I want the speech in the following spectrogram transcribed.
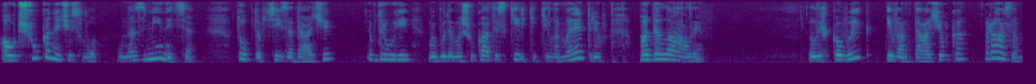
а от шукане число у нас зміниться. Тобто в цій задачі, в другій, ми будемо шукати, скільки кілометрів подолали легковик і вантажівка разом.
